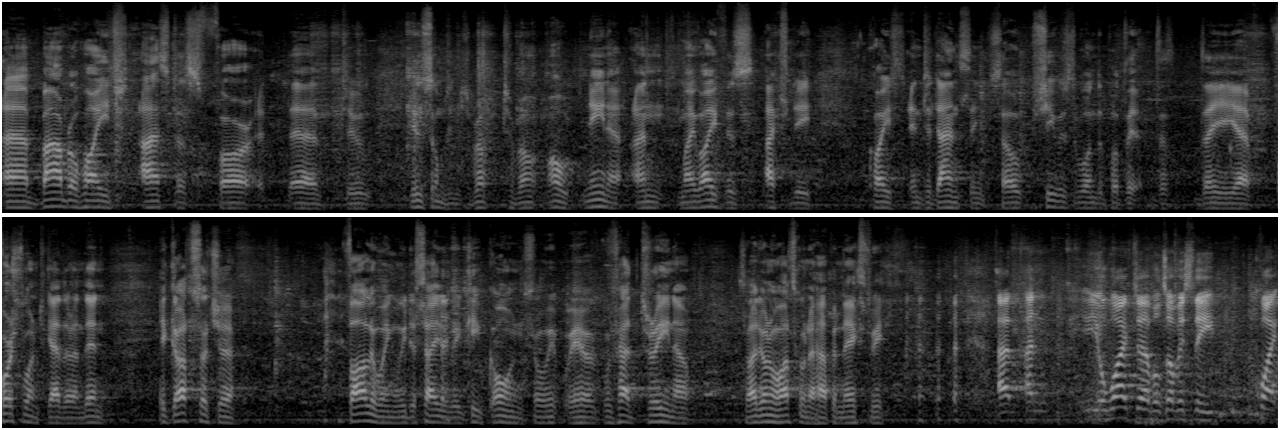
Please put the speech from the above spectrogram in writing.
uh, Barbara White asked us for uh, to do something to, to promote Nina, and my wife is actually quite into dancing, so she was the one to put the, the, the uh, first one together, and then it got such a following, we decided we'd keep going. So we, we have, we've had three now, so I don't know what's going to happen next week. Um, and your wife Derble's obviously quite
